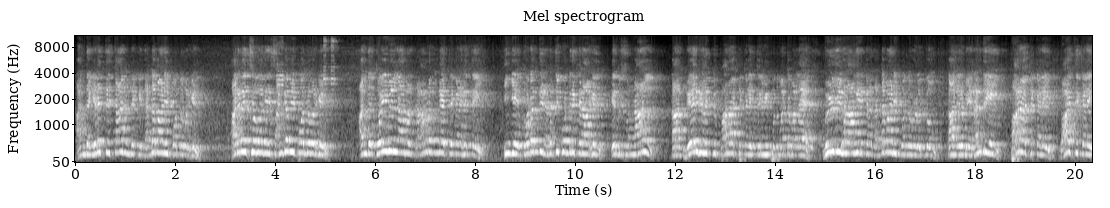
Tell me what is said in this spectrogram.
அந்த இடத்தில் தான் இன்றைக்கு தண்டபாணி போன்றவர்கள் அருமை சகோதரி சங்கமி போன்றவர்கள் அந்த தொய்வில்லாமல் திராவிட முன்னேற்ற கழகத்தை இங்கே தொடர்ந்து நடத்தி கொண்டிருக்கிறார்கள் என்று சொன்னால் நான் வேர்களுக்கு பாராட்டுக்களை தெரிவிப்பது மட்டுமல்ல விழுதுகளாக இருக்கிற தண்டபாணி போன்றவர்களுக்கும் நான் என்னுடைய நன்றியை பாராட்டுக்களை வாழ்த்துக்களை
